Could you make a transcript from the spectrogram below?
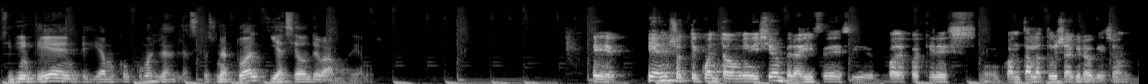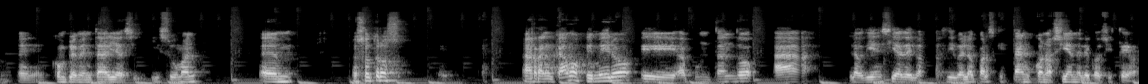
si tienen clientes, digamos, cómo, es la, situación actual y hacia dónde vamos, digamos. Eh, Bien, yo te cuento mi visión, pero ahí Fede, si vos después querés eh, contar la tuya, creo que son eh, complementarias y, suman. Em, nosotros eh, arrancamos primero apuntando a la audiencia de los developers que están conociendo el ecosistema.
